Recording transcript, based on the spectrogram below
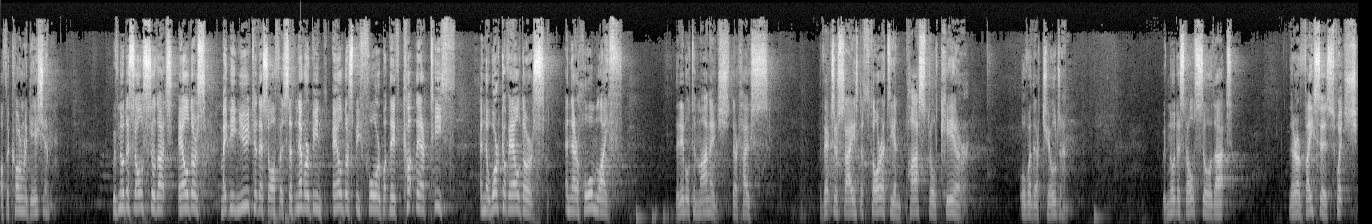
of the congregation. We've noticed also that elders might be new to this office. They've never been elders before, but they've cut their teeth in the work of elders in their home life. They're able to manage their house. They've exercised authority and pastoral care over their children. We've noticed also that there are vices which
